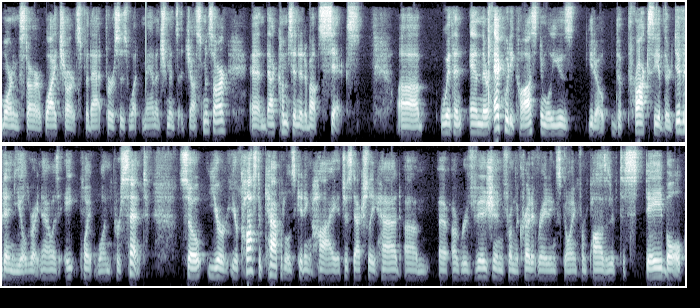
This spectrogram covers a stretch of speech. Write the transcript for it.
Morningstar YCharts for that versus what management's adjustments are, and that comes in at about six. Uh, with an and their equity cost, and we'll use you know the proxy of their dividend yield right now is 8.1 percent. So your your cost of capital is getting high. It just actually had um, a, a, revision from the credit ratings going from positive to stable.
